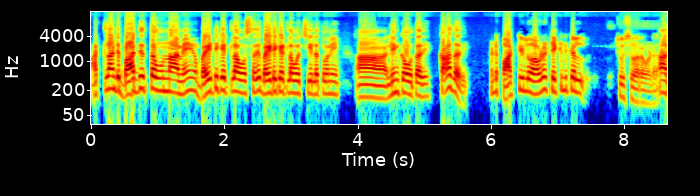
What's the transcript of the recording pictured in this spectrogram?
అట్లాంటి బాధ్యత ఉన్న ఆమె బయటికి ఎట్లా వస్తుంది? బయటికి ఎట్లా వచ్చి వీళ్ళతోని లింక్ అవుతుంది? కాదు అది అంటే పార్టీలో ఆవిడ టెక్నికల్ చూసేవారు ఆవిడ. ఆ,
